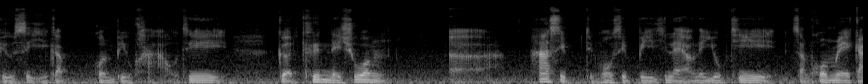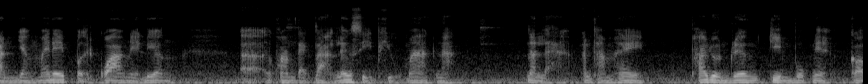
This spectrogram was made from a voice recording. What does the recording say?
ผิวสีกับคนผิวขาวที่เกิดขึ้นในช่วง 50-60 ปีที่แล้วในยุคที่สังคมอเมริกันยังไม่ได้เปิดกว้างในเรื่อง ความแตกต่างเรื่องสีผิวมากนัก นั่นแหละมันทำให้ภาพยนตร์เรื่อง Green Book เนี่ยก็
